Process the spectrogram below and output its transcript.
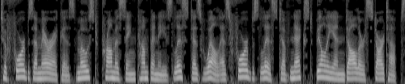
to Forbes America's Most Promising Companies list as well as Forbes' list of Next Billion Dollar Startups.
